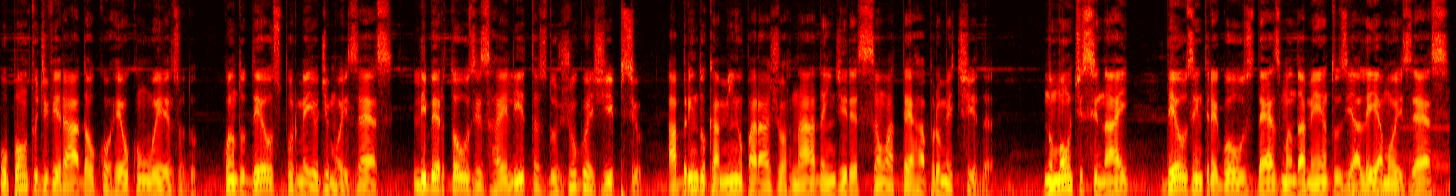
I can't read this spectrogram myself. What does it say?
O ponto de virada ocorreu com o Êxodo, quando Deus, por meio de Moisés, libertou os israelitas do jugo egípcio, abrindo caminho para a jornada em direção à terra prometida. No Monte Sinai, Deus entregou os Dez Mandamentos e a lei a Moisés,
